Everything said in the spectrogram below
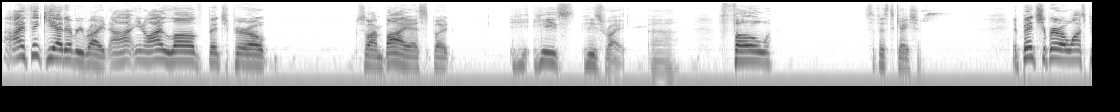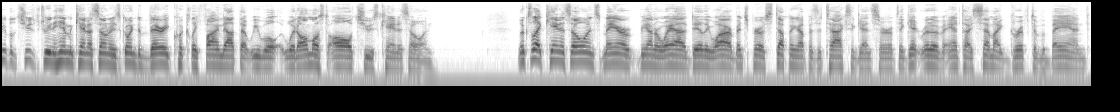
I think he had every right. Uh, you know, I love Ben Shapiro, so I'm biased, but he, he's he's right. Uh, faux sophistication. If Ben Shapiro wants people to choose between him and Candace Owen, he's going to very quickly find out that we will would almost all choose Candace Owen. Looks like Candace Owens may be on her way out of Daily Wire. Ben Shapiro is stepping up his attacks against her. If they get rid of anti-Semite grift of a band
